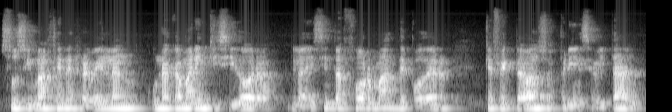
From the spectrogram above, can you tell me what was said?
Sus imágenes revelan una cámara inquisidora de las distintas formas de poder que afectaban su experiencia vital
